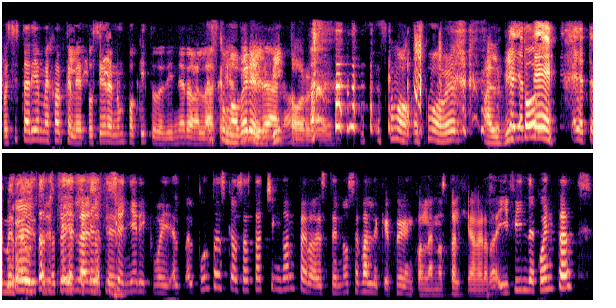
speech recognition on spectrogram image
pues sí estaría mejor que le pusieran un poquito de dinero a la Es como ver el creatividad, ¿no? Víctor, güey. Es como, es como ver al Víctor. Cállate, cállate, me está Güey, gustando, es que es cállate, la cállate. noticia ñeric, güey. El, el punto es que, o sea, está chingón, pero este no se vale que jueguen con la nostalgia, ¿verdad? Y fin de cuentas,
